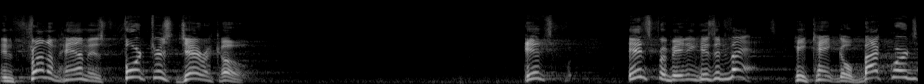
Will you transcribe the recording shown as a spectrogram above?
in front of him is Fortress Jericho. It's, it's forbidding his advance. He can't go backwards.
